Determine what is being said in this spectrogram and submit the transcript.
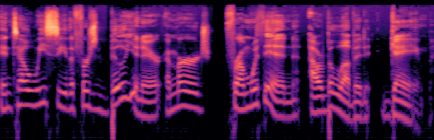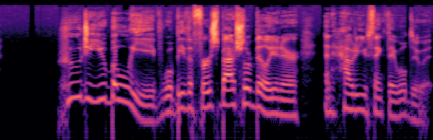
until we see the first billionaire emerge from within our beloved game. Who do you believe will be the first Bachelor billionaire, and how do you think they will do it?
